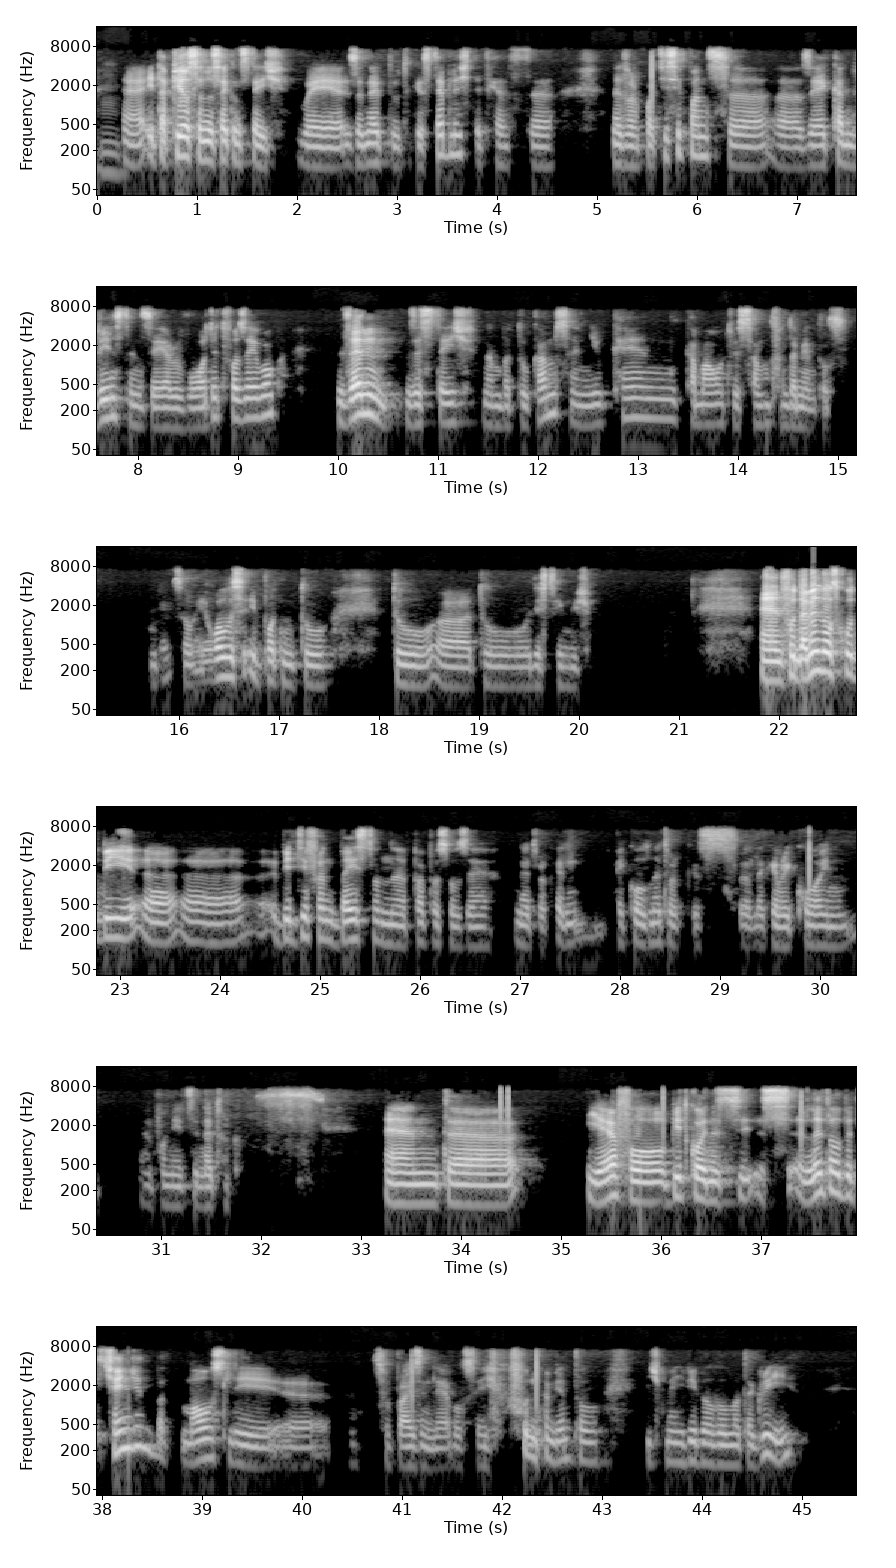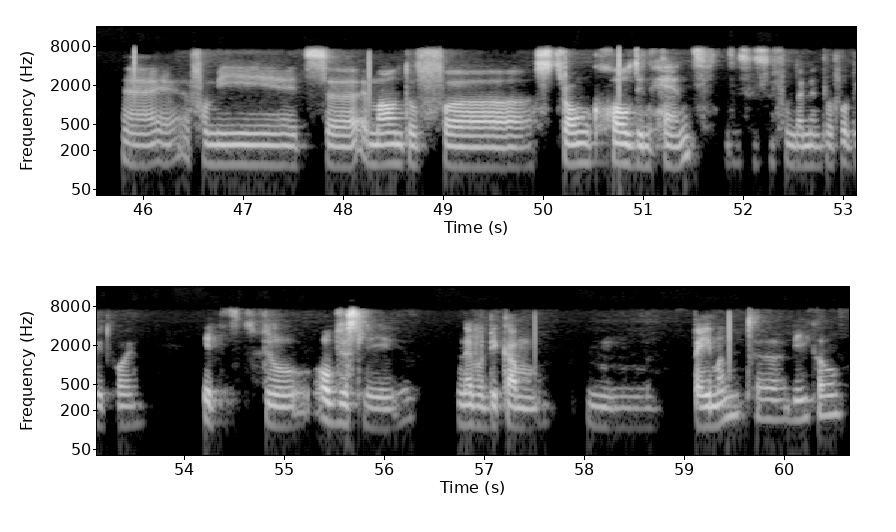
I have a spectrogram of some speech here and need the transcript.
Mm. Uh, it appears in the second stage where the network is established, it has uh, network participants, uh, uh, they are convinced and they are rewarded for their work. Then the stage number two comes and you can come out with some fundamentals. Okay, so always important to to uh, to distinguish. And fundamentals could be uh, uh, a bit different based on the purpose of the network. And I call network is uh, like every coin, and for me it's a network. And yeah, for Bitcoin it's, it's, a little bit changing, but mostly, surprisingly, I will say fundamental, which many people will not agree. Uh, for me, it's uh, amount of uh, strong holding hands. This is fundamental for Bitcoin. It will obviously never become um, payment uh, vehicle.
